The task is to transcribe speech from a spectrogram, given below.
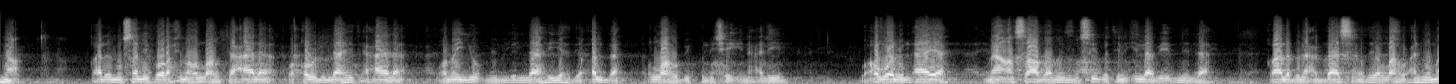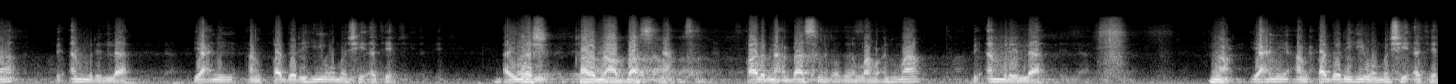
نعم. قال المصنف رحمه الله تعالى وقول الله تعالى ومن يؤمن بالله يهدي قلبه والله بكل شيء عليم. وأول الآية ما أصاب من مصيبة إلا بإذن الله. قال ابن عباس رضي الله عنهما بأمر الله يعني عن قدره ومشيئته. أي قال ابن عباس نعم. قال ابن عباس رضي الله عنهما بأمر الله. نعم. يعني عن قدره ومشيئته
